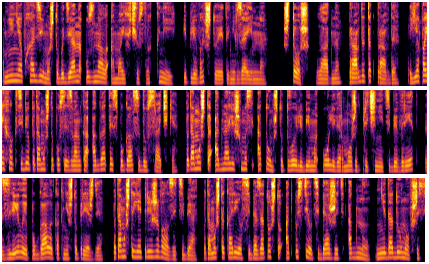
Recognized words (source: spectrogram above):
Мне необходимо, чтобы Диана узнала о моих чувствах к ней, и плевать, что это невзаимно. «Что ж, ладно, правда так правда. Я поехал к тебе, потому что после звонка Агаты испугался до усрачки. Потому что одна лишь мысль о том, что твой любимый Оливер может причинить тебе вред, злила и пугала, как ничто прежде. Потому что я переживал за тебя. Потому что корил себя за то, что отпустил тебя жить одну, не додумавшись,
